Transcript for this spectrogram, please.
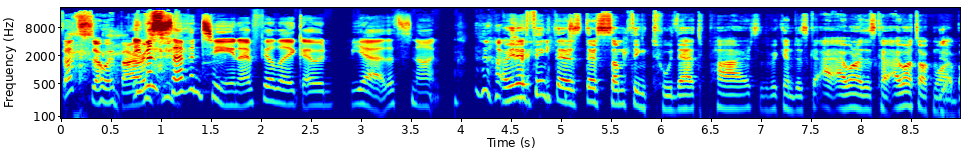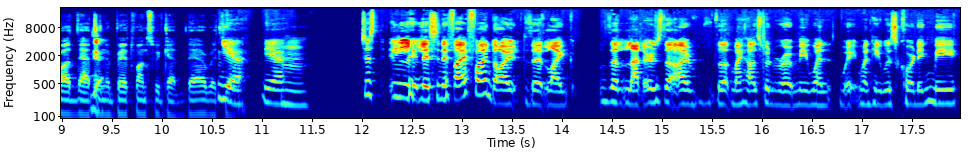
that's so embarrassing. Even 17, I feel like I would, yeah, that's not. not I mean, I think there's there's something to that part that we can discuss. I, I want to discuss. I want to talk more Yeah. about that Yeah. in a bit once we get there. But yeah, yeah, yeah. Mm. Just li- listen. If I find out that like the letters that I that my husband wrote me when when he was courting me,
